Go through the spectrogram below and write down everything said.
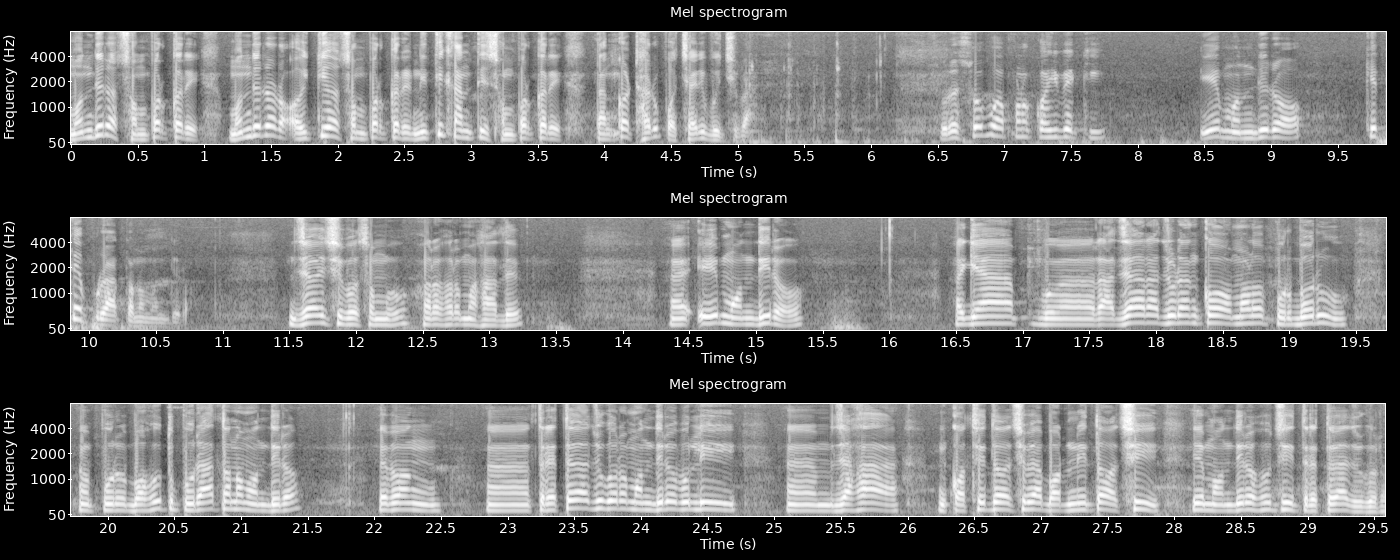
ମନ୍ଦିର ସମ୍ପର୍କରେ ମନ୍ଦିରର ଐତିହ୍ୟ ସମ୍ପର୍କରେ ନୀତିକାନ୍ତି ସମ୍ପର୍କରେ ତାଙ୍କଠାରୁ ପଚାରି ବୁଝିବା। ସୁରେଶ ବାବୁ ଆପଣ କହିବେ କି ଏ ମନ୍ଦିର କେତେ ପୁରାତନ ମନ୍ଦିର? ଜୟ ଶିବ ଶମ୍ଭୁ ହର ହର ମହାଦେବ। ଏ ମନ୍ଦିର ଆଜ୍ଞା ରାଜା ରାଜୁଡ଼ାଙ୍କ ଅମଳ ପୂର୍ବରୁ ପୁର- ବହୁତ ପୁରାତନ ମନ୍ଦିର ଏବଂ ତ୍ରେତୟା ଯୁଗର ମନ୍ଦିର ବୋଲି ଯାହା କଥିତ ଅଛି ବା ବର୍ଣ୍ଣିତ ଅଛି ଏ ମନ୍ଦିର ହେଉଛି ତ୍ରେତୟା ଯୁଗର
